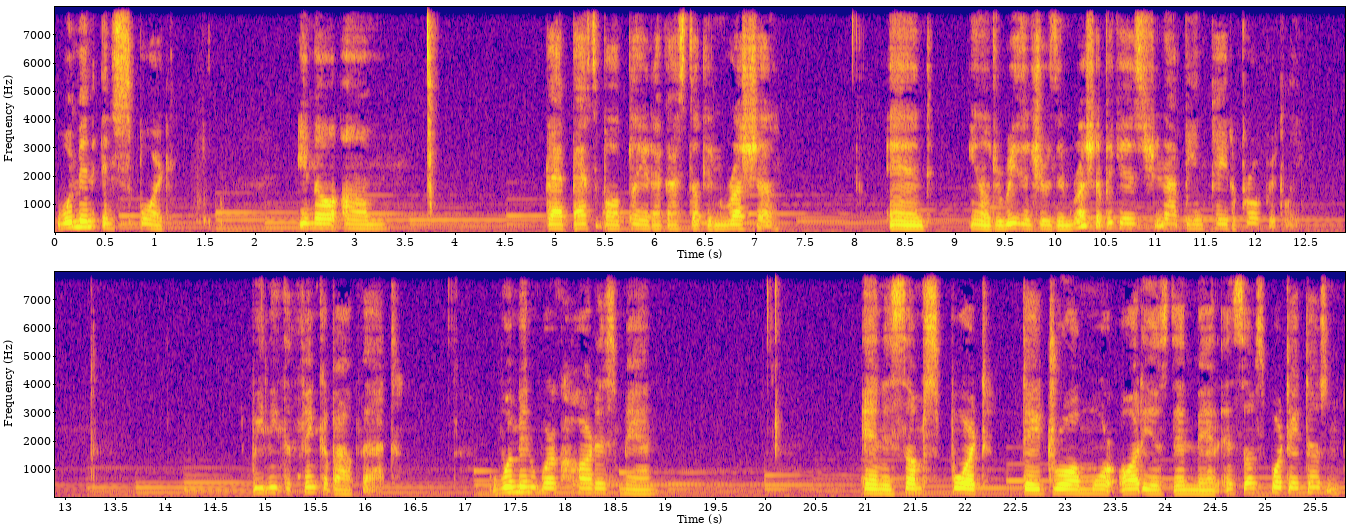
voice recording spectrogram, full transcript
women in sport. You know, um, that basketball player that got stuck in Russia. And, you know, the reason she was in Russia because she's not being paid appropriately. We need to think about that. Women work hard as men. And in some sport, they draw more audience than men. In some sport, they doesn't.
